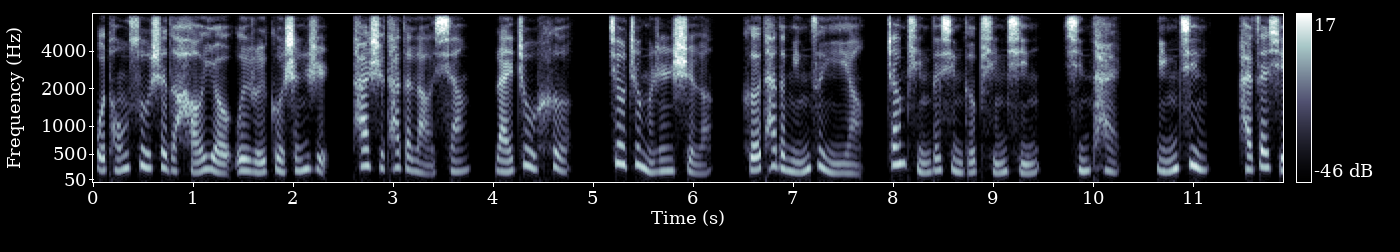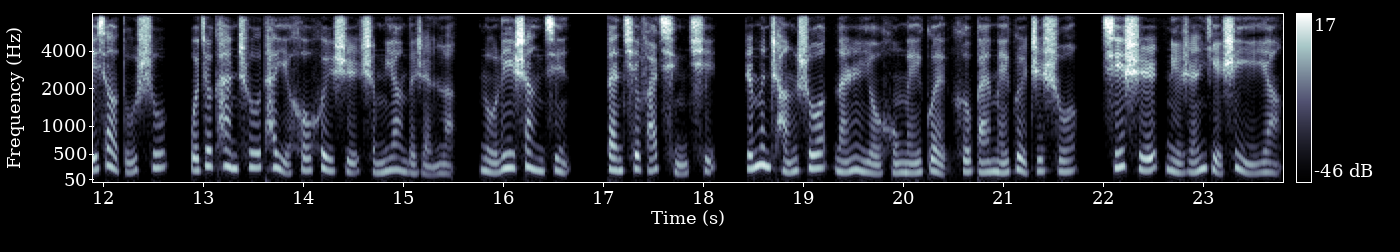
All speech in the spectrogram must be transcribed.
我同宿舍的好友魏蕊过生日，他是他的老乡，来祝贺，就这么认识了。和他的名字一样，张平的性格平平，心态宁静，还在学校读书，我就看出他以后会是什么样的人了。努力上进，但缺乏情趣。人们常说男人有红玫瑰和白玫瑰之说，其实女人也是一样。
